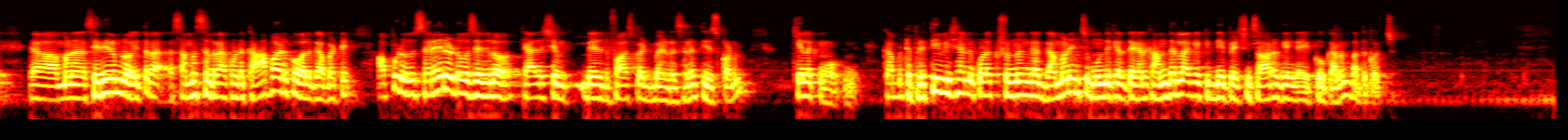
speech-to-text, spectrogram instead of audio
మన శరీరంలో ఇతర సమస్యలు రాకుండా కాపాడుకోవాలి కాబట్టి అప్పుడు సరైన డోసేజ్లో కాల్షియం బేస్డ్ ఫాస్ఫేట్ బైండర్స్ అనేది తీసుకోవడం కీలకం అవుతుంది కాబట్టి ప్రతి విషయాన్ని కూడా క్షుణ్ణంగా గమనించి ముందుకెళ్తే కనుక అందరిలాగే కిడ్నీ పేషెంట్స్ ఆరోగ్యంగా ఎక్కువ కాలం బతకొచ్చు.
